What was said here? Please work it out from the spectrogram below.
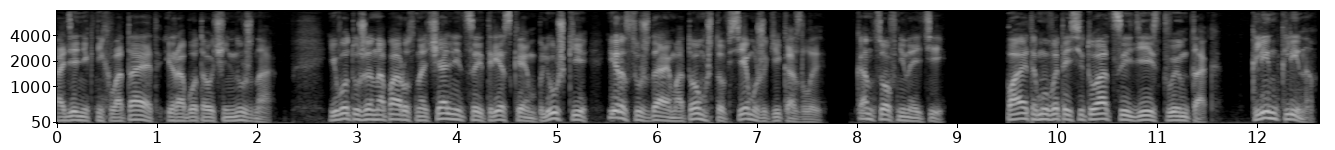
А денег не хватает, и работа очень нужна. И вот уже на пару с начальницей трескаем плюшки и рассуждаем о том, что все мужики козлы. Концов не найти. Поэтому в этой ситуации действуем так. Клин клином.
